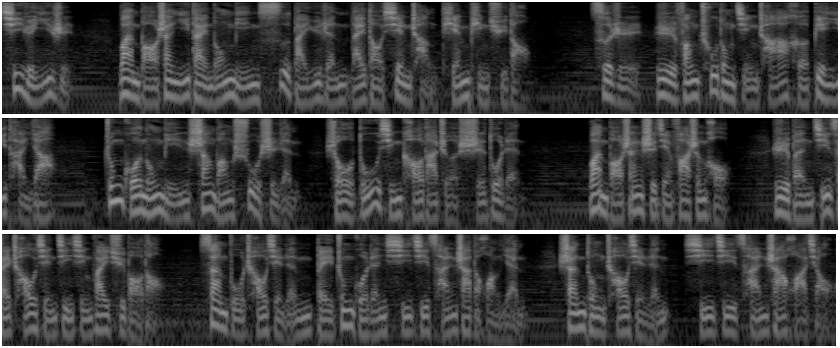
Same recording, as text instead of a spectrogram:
七月一日，万宝山一带农民四百余人来到现场填平渠道。次日，日方出动警察和便衣弹压，中国农民伤亡数十人。受独行拷打者十多人。万宝山事件发生后，日本即在朝鲜进行歪曲报道，散布朝鲜人被中国人袭击残杀的谎言，煽动朝鲜人袭击残杀华侨。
